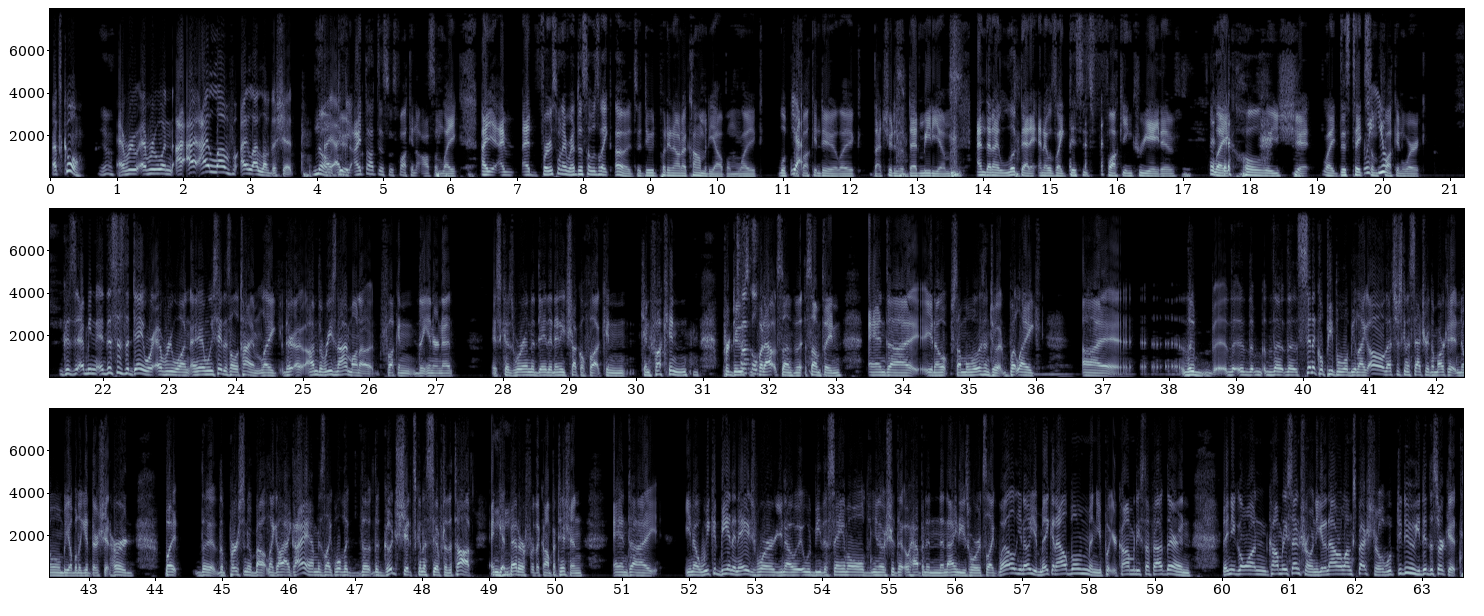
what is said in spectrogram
That's cool. Yeah. Every everyone, I I, I love I, I love this shit. No, I- I dude, do. I thought this was fucking awesome. Like, I, I, at first when I read this, I was like, oh, it's a dude putting out a comedy album. Like, what Yeah. the fucking do. Like, that shit is a dead medium. and then I looked at it and I was like, this is fucking creative. Like, holy shit. Like, this takes Well, some you- fucking work. Because I mean, this is the day where everyone, and we say this all the time. Like, there, I'm the reason I'm on a fucking the internet is because we're in the day that any chuckle fuck can can fucking produce Chuckle. and put out something something, and uh, you know someone will listen to it. But like, uh, the, the the the the cynical people will be like, oh, that's just going to saturate the market and no one will be able to get their shit heard. But the the person about like like I am is like, well, the the, the good shit's going to sift to the top and Mhm. get better for the competition. And uh, you know, we could be in an age where you know it would be the same old you know shit that happened in the '90s, where it's like, well, you know, you make an album and you put your comedy stuff out there, and then you go on Comedy Central and you get an hour long special. Whoop de doo, you did the circuit.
